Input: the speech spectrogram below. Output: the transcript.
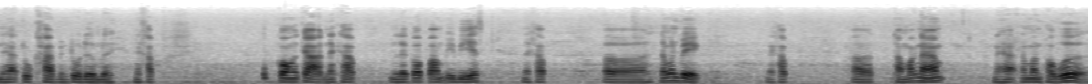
นะฮะตัวคานเป็นตัวเดิมเลยนะครับกองอากาศนะครับ แล้วก็ปั๊ม ABS นะครับน้ำมันเบรกนะครับถังพักน้ำนะฮะน้ำมันพาวเวอร์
